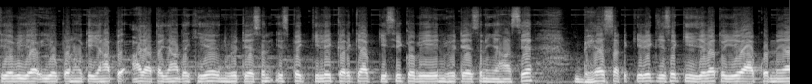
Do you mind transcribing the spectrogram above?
टेब ये ओपन होकर यहाँ पे आ जाता है। यहाँ देखिए इनविटेशन इस पर क्लिक करके आप किसी को भी इनविटेशन यहाँ से भेज सकते क्लिक जैसे कीजिएगा तो ये आपको नया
